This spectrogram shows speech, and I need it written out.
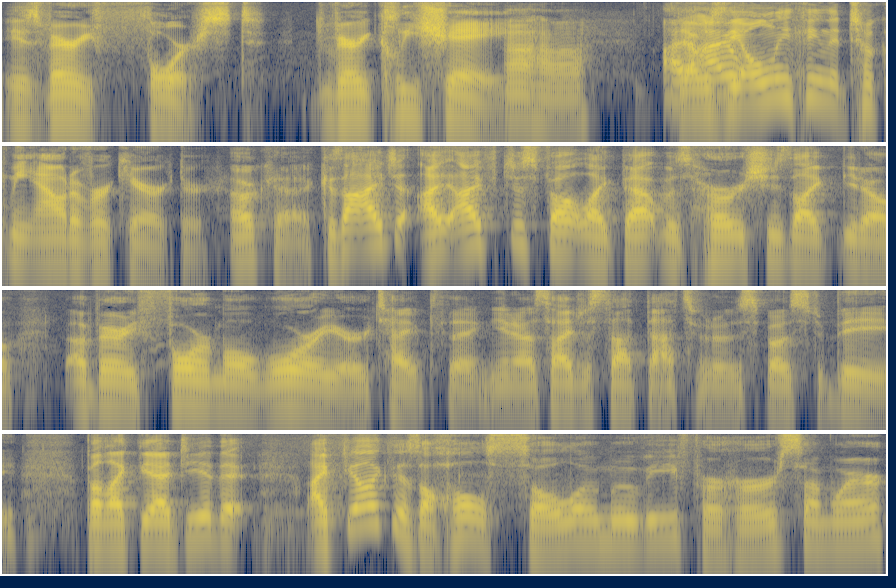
is very forced, very cliche. Uh huh. That was the only thing that took me out of her character. Okay, because I, ju- I I've just felt like that was her. She's like you know a very formal warrior type thing, you know. So I just thought that's what it was supposed to be. But like the idea that I feel like there's a whole solo movie for her somewhere.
